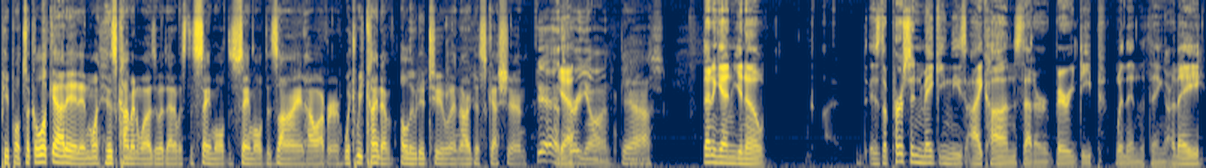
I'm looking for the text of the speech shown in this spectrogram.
people took a look at it, and what his comment was was that it was the same old, the same old design. However, which we kind of alluded to in our discussion. yeah, it's Yeah. very yawn. Yeah. Yes. Then again, you know, is the person making these icons that are very deep within the thing, are they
